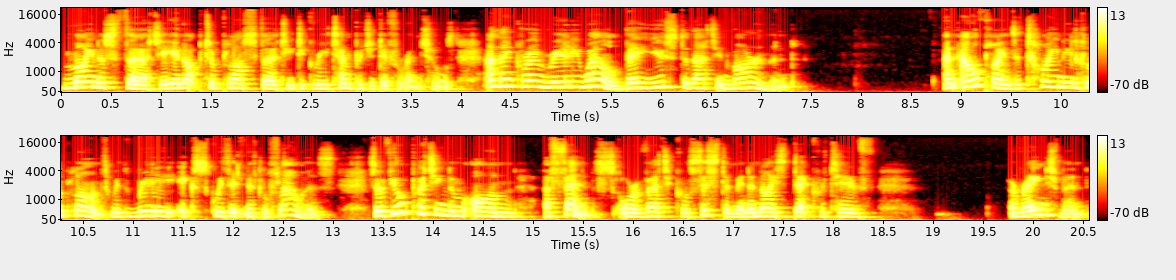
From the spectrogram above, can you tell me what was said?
minus 30 and up to plus 30 degree temperature differentials. And they grow really well. They're used to that environment. And alpines are tiny little plants with really exquisite little flowers. So if you're putting them on a fence or a vertical system in a nice decorative arrangement,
